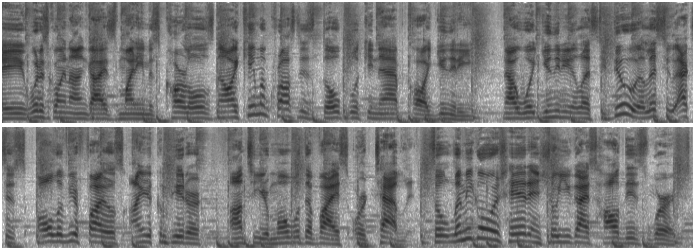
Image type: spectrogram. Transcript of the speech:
Hey, what is going on guys? My name is Carlos. Now I came across this dope looking app called Younity. Now what Younity lets you do, it lets you access all of your files on your computer onto your mobile device or tablet. So let me go ahead and show you guys how this works.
